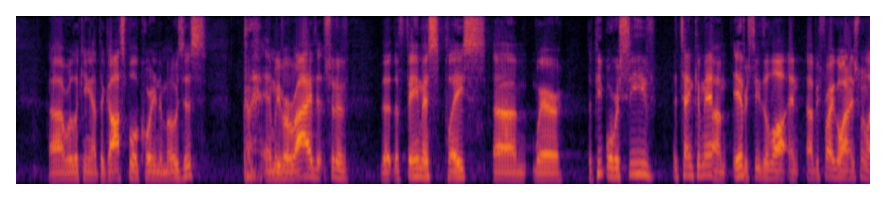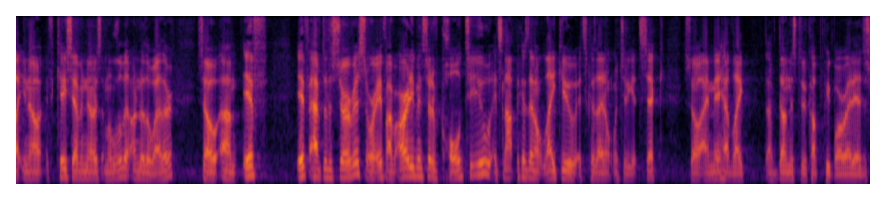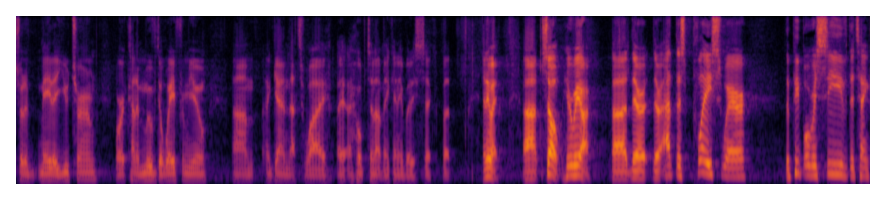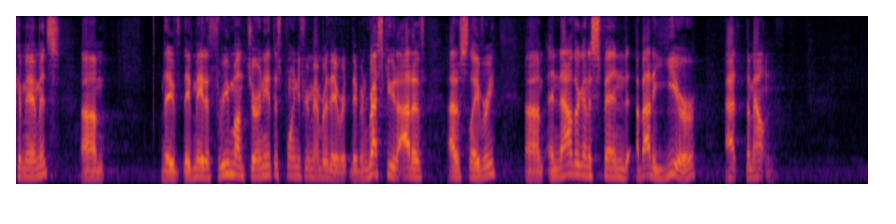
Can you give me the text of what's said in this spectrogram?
Uh, we're looking at the gospel according to Moses, and we've arrived at sort of the, the famous place um, where the people receive the Ten Commandments. Um, if receive the law, and uh, before I go on, I just want to let you know, in case you haven't noticed, I'm a little bit under the weather. So um, if if after the service or if I've already been sort of cold to you, it's not because I don't like you, it's because I don't want you to get sick. So I may have like I've done this to a couple people already. I just sort of made a U-turn or kind of moved away from you. Um, again, that's why I, I, hope to not make anybody sick. But anyway, uh, so here we are. Uh, they're they're at this place where the people receive the Ten Commandments. Um, they've, they've made a three month journey at this point. If you remember, they were, they've been rescued out of, out of slavery. Um, and now they're going to spend about a year at the mountain.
